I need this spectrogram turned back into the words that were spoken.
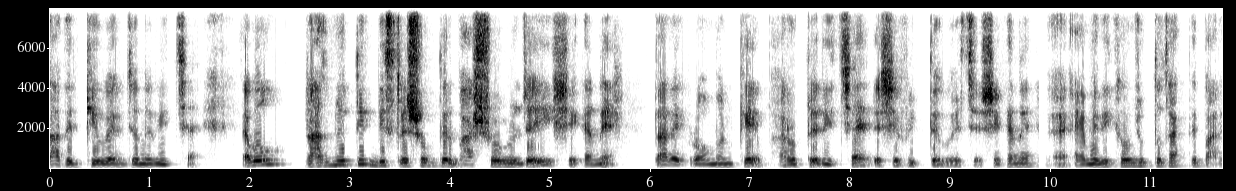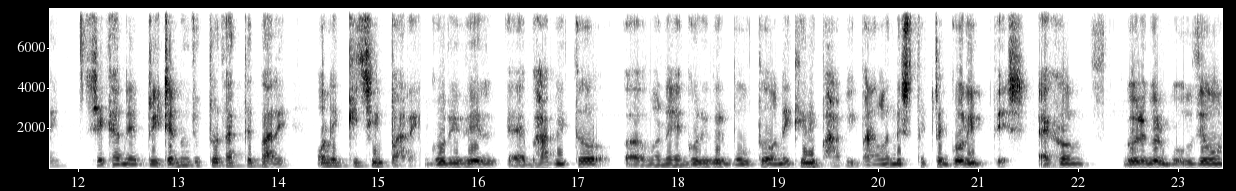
তাদের কেউ একজনের ইচ্ছায়? এবং রাজনৈতিক বিশ্লেষকদের ভাষ্য অনুযায়ী সেখানে তারেক রহমানকে ভারতের ইচ্ছায় দেশে ফিরতে হয়েছে। সেখানে আমেরিকাও যুক্ত থাকতে পারে সেখানে ব্রিটেনও যুক্ত থাকতে পারে অনেক কিছুই পারে। গরিবের আহ, ভাবি তো আহ, মানে গরিবের বউ তো অনেকেরই ভাবি বাংলাদেশ তো একটা গরিব দেশ। এখন গরিবের বউ যেমন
